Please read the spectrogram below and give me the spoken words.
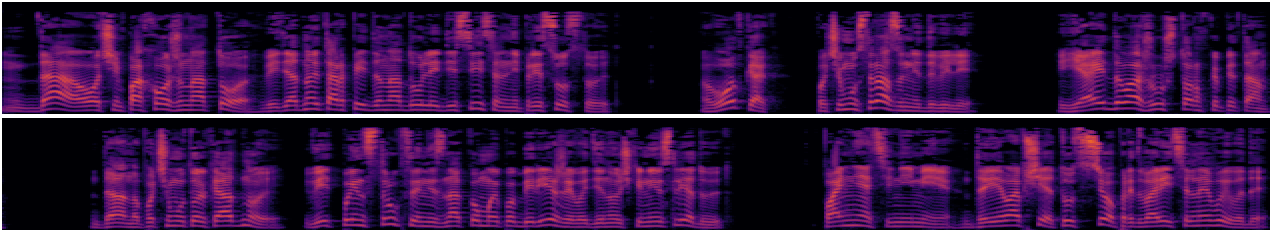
Да, очень похоже на то, ведь одной торпеды на дуле действительно не присутствует. Вот как? Почему сразу не довели? Я и довожу, шторм-капитан. Да, но почему только одной? Ведь по инструкции незнакомые побережья в одиночке не исследуют. Понятия не имею. Да и вообще, тут все предварительные выводы.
